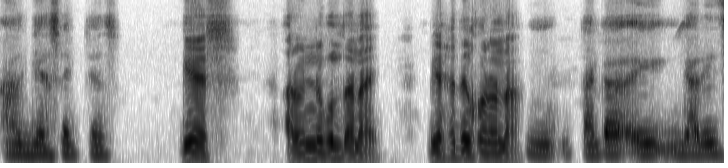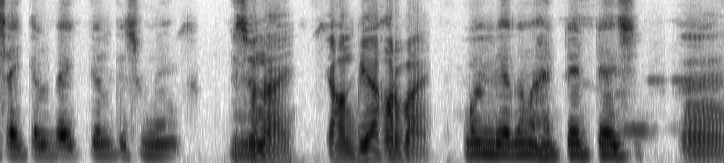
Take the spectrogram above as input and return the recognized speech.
আর গ্যাস একটা আছে। গ্যাস? আর অন্য কোনটা নাই? বিয়ে সাথে করো না? টাকা এই গাড়ি সাইকেল বাইকেল কিছু নেই। কিছু নাই? এখন বিয়া করবা কোন বিয়ে হাঁটতে হাঁটতে আইসি হ্যাঁ।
